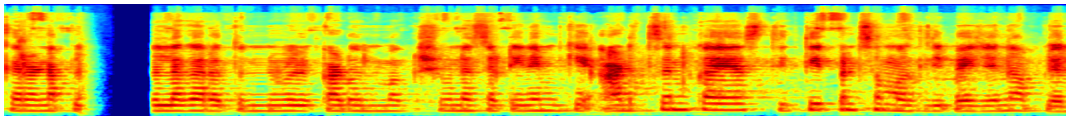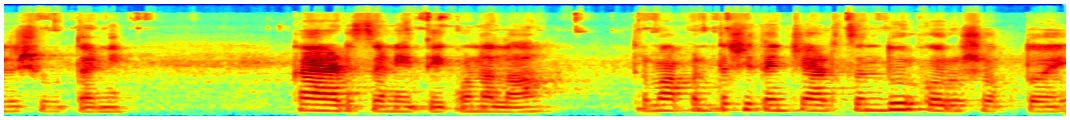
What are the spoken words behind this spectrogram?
कारण आपल्याला घरातून वेळ काढून मग शिवण्यासाठी नेमकी अडचण काय असते ती पण समजली पाहिजे ना आपल्याला शिवताना. काय अडचण येते कोणाला? तर मग आपण तशी त्यांची अडचण दूर करू शकतोय.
